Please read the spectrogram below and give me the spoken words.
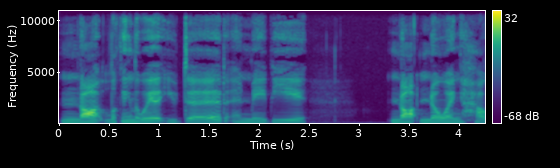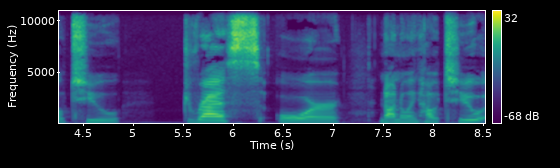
not looking the way that you did and maybe not knowing how to dress or not knowing how to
